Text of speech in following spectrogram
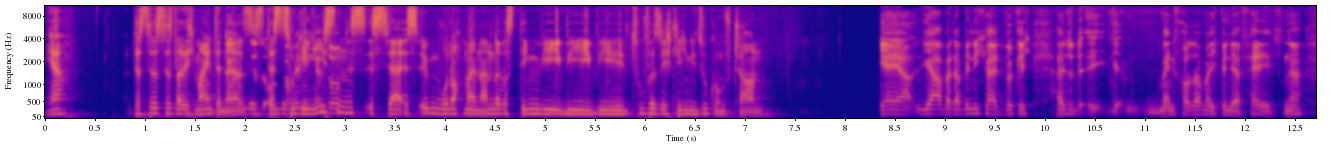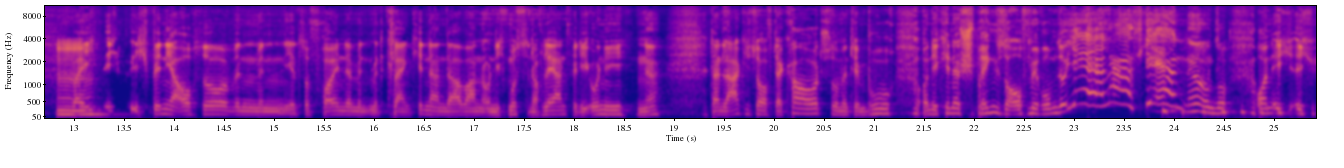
Ja, das, das ist das, was ich meinte, ne? Ja, das, das- das, zu genießen so- ist, ist ja ist irgendwo noch mal ein anderes Ding, wie, wie, wie zuversichtlich in die Zukunft schauen. Ja, ja, ja, aber da bin ich halt wirklich, also äh, meine Frau sagt mal, ich bin der Fels, ne? Mhm. Weil ich, ich, ich bin ja auch so, wenn, wenn jetzt so Freunde mit, mit kleinen Kindern da waren und ich musste noch lernen für die Uni, ne? Dann lag ich so auf der Couch, so mit dem Buch und die Kinder springen so auf mir rum, so, yeah, Lars, yeah, ne? Und so. Und ich, ich,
